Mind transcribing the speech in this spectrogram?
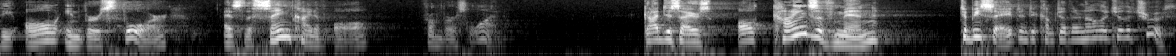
the all in verse 4 as the same kind of all from verse 1. God desires all kinds of men to be saved and to come to the knowledge of the truth.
